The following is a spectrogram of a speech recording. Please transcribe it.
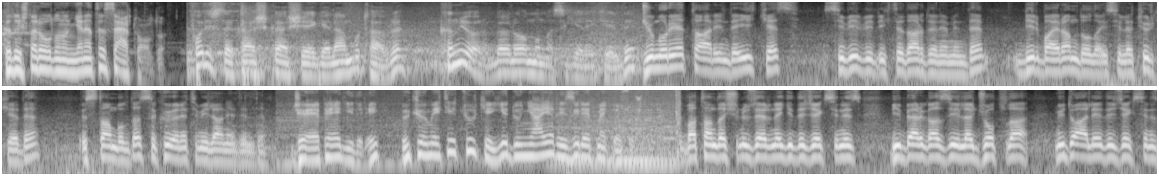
Kılıçdaroğlu'nun yanıtı sert oldu. Polisle karşı karşıya gelen bu tavrı kınıyorum. Böyle olmaması gerekirdi. Cumhuriyet tarihinde ilk kez sivil bir iktidar döneminde bir bayram dolayısıyla Türkiye'de İstanbul'da sıkı yönetim ilan edildi. CHP lideri hükümeti Türkiye'yi dünyaya rezil etmekle suçladı. Vatandaşın üzerine gideceksiniz, biber gazıyla, copla müdahale edeceksiniz.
